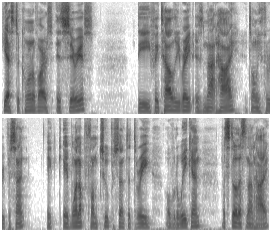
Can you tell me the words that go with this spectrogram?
yes, the coronavirus is serious. The fatality rate is not high, it's only 3%. It, it went up from 2% to 3 over the weekend, but still that's not high.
